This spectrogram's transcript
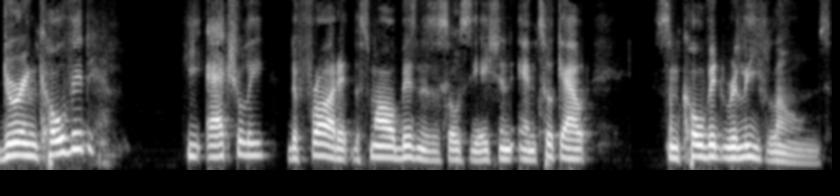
During COVID, he actually defrauded the Small Business Association and took out some COVID relief loans.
